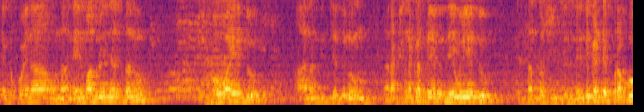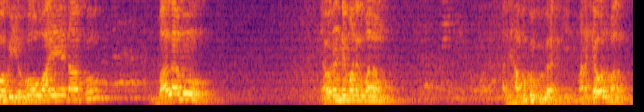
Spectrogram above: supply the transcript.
లేకపోయినా ఉన్నా నేను మాత్రం ఏం చేస్తాను? యహోవా ఎందు ఆనందించదును నా రక్షణకర్త అయిన దేవుని ఎందు నేను సంతోషించదును. ఎందుకంటే ప్రభు యహోవాయే నాకు బలము. ఎవరండి మనకు బలం? అది హబకుకు గారికి. మనకెవరు బలం?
